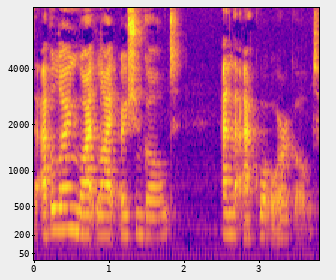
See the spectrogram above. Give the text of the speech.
the abalone white light ocean gold, and the aqua aura gold.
